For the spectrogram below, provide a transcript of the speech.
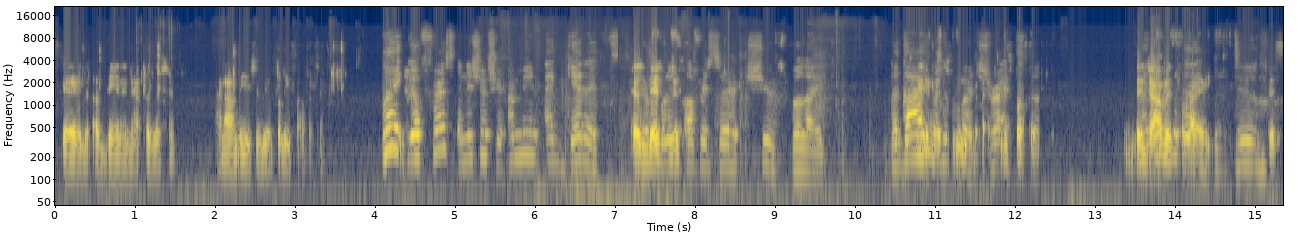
scared of being in that position. And I don't think you should be a police officer. Like your first initial shoot. I mean, I get it. Your there's- police there's- officer shoots, but like the guy Not even looking for a shoot, but threat. to- The Like, job is the to like could do. this.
